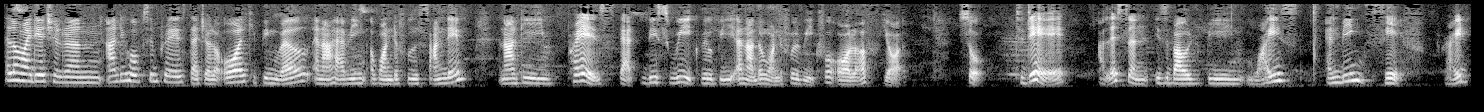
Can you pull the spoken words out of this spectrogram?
Hello, my dear children. Auntie hopes and prays that y'all are all keeping well and are having a wonderful Sunday. And Auntie prays that this week will be another wonderful week for all of y'all. So, today our lesson is about being wise and being safe, right?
